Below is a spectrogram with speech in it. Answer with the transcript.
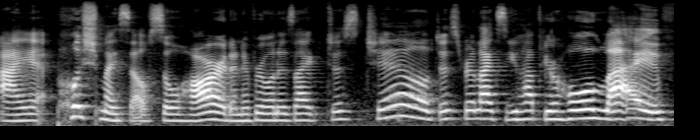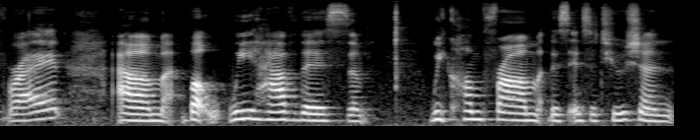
I push myself so hard, and everyone is like, just chill, just relax. You have your whole life, right? Um, but we have this we come from this institution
